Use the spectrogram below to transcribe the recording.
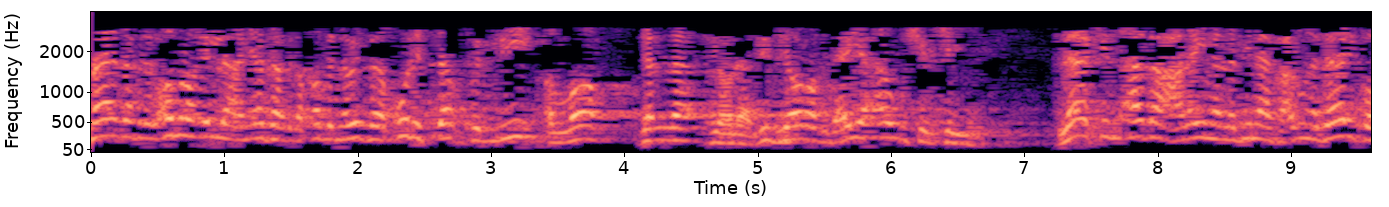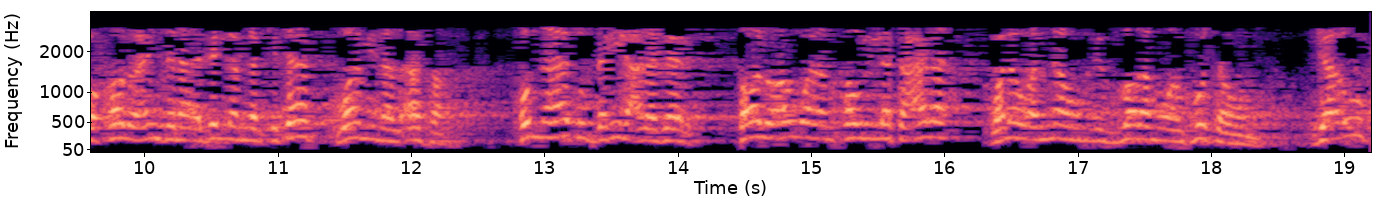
ما يذهب إلى العمرة إلا أن يذهب إلى قبر النبي فيقول استغفر لي الله جل في علاه. دي زيارة بدعيه أو شركية. لكن أبى علينا الذين يفعلون ذلك وقالوا عندنا أدلة من الكتاب ومن الأثر. قلنا هاتوا الدليل على ذلك. قالوا اولا قول الله تعالى ولو أنهم إذ ظلموا أنفسهم جاءوك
